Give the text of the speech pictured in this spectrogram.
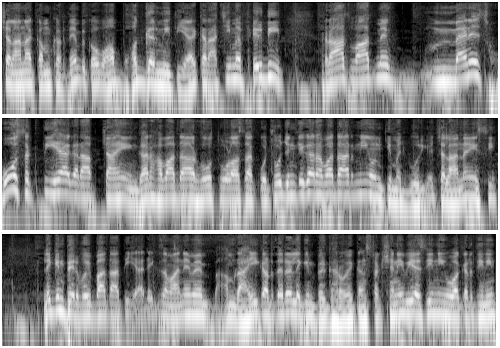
चलाना कम करते हैं बिकॉज़ वहाँ बहुत गर्मी थी यार। कराची में फिर भी रात वात में मैनेज हो सकती है अगर आप चाहें, घर हवादार हो थोड़ा सा कुछ हो, जिनके घर हवादार नहीं है, उनकी मजबूरी है, चलाना है एसी लेकिन फिर वही बात आती है, यार, एक जमाने में हम राही करते रहे लेकिन फिर घरों की कंस्ट्रक्शन भी ऐसी नहीं हुआ करती नहीं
